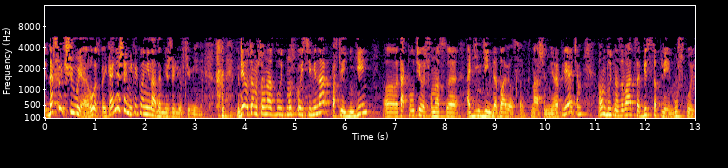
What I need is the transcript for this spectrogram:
Да шучу я, господи, конечно, никакого не надо мне жилье в Тюмени. Дело в том, что у нас будет мужской семинар, последний день. А, так получилось, что у нас э, один день добавился к нашим мероприятиям. Он будет называться «Без соплей», мужской.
